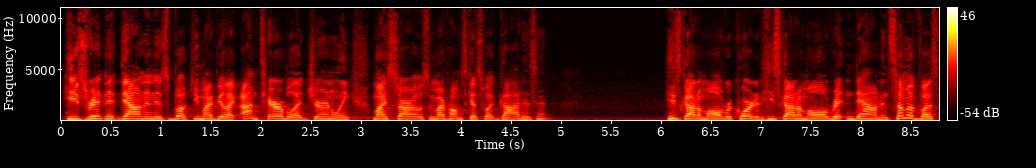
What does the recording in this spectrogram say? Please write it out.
he's written it down in his book. You might be like, I'm terrible at journaling my sorrows and my problems. Guess what? God isn't. He's got them all recorded, He's got them all written down. And some of us,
